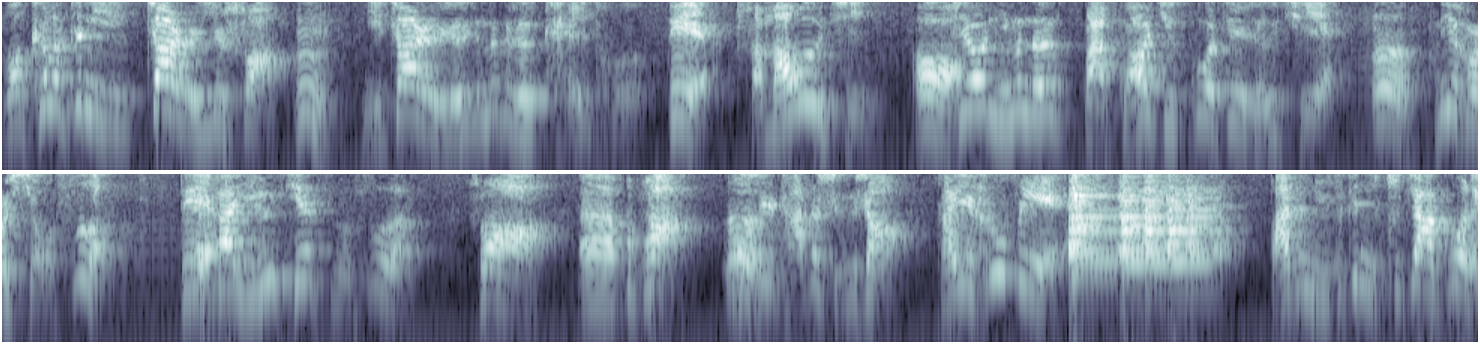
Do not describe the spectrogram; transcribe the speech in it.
我可能跟你丈人一说，嗯，你丈人人那个人开通，对，说没问题。哦，只要你们能把光景过在人前，嗯，那号小事，对，把有钱之事，是吧？呃，不怕。包在他的身上，他以后边把这女的跟你出嫁过来，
